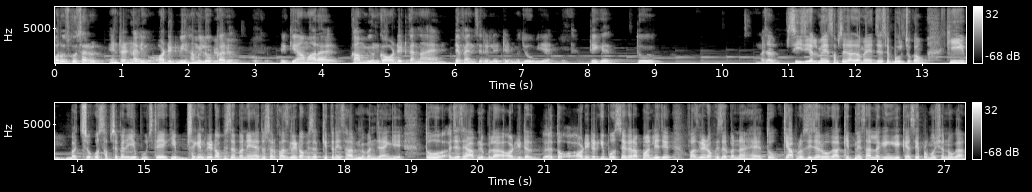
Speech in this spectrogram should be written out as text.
और उसको सर इंटरनली ऑडिट भी हम ही लोग कर रहे हैं। क्योंकि हमारा काम भी उनका ऑडिट करना है डिफेंस से रिलेटेड में जो भी है। ठीक है तो अच्छा सीजीएल में सबसे ज़्यादा मैं जैसे बोल चुका हूँ कि बच्चों को सबसे पहले ये पूछते हैं कि सेकेंड ग्रेड ऑफिसर बने हैं तो सर फ़र्स्ट ग्रेड ऑफिसर कितने साल में बन जाएँगे? तो जैसे आपने बोला ऑडिटर तो ऑडिटर की पोस्ट से अगर आप मान लीजिए फ़र्स्ट ग्रेड ऑफिसर बनना है तो क्या प्रोसीजर होगा? कितने साल लगेंगे? कैसे प्रमोशन होगा?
